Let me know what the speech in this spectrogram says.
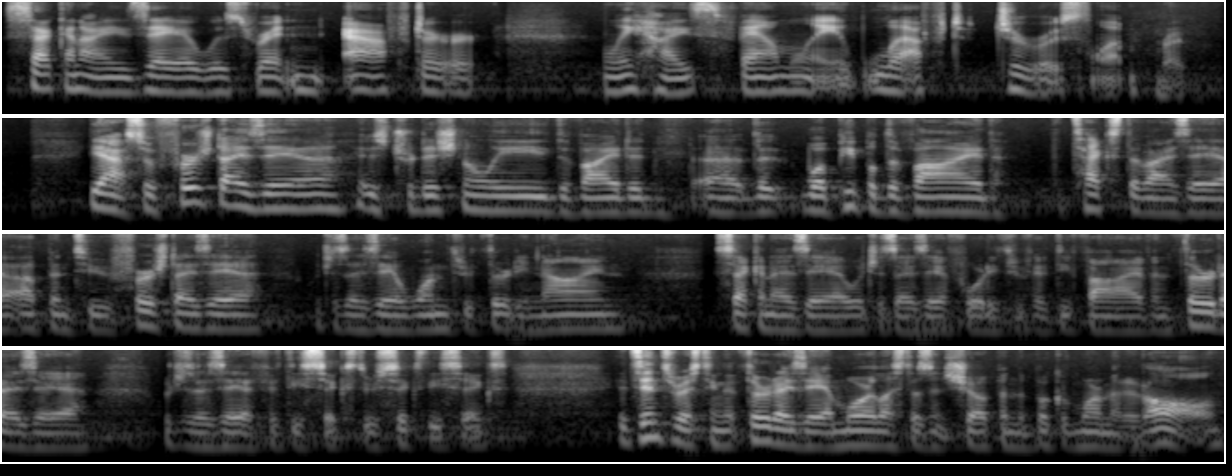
Second Isaiah was written after Lehi's family left Jerusalem. Right. Yeah, so first Isaiah is traditionally divided. Uh, the, well, people divide the text of Isaiah up into first Isaiah, which is Isaiah 1 through 39, second Isaiah, which is Isaiah 40 through 55, and third Isaiah, which is Isaiah 56 through 66. It's interesting that third Isaiah more or less doesn't show up in the Book of Mormon at all,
